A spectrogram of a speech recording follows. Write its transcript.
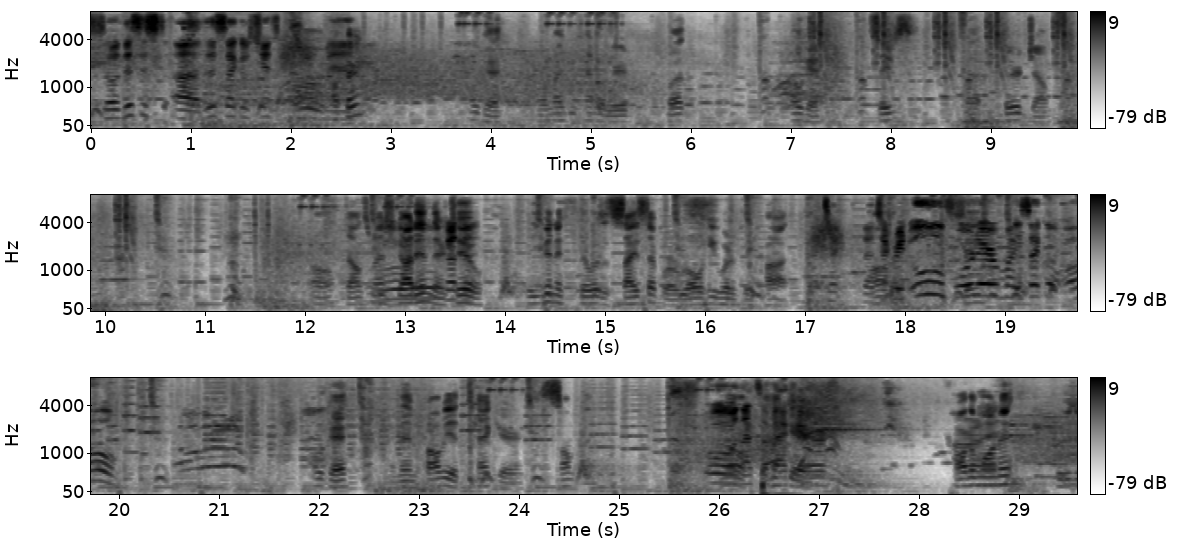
so this is uh this is Saiko's chance. Oh Up there? Okay, that might be kind of weird, but okay. Saves that third jump. Oh, down smash got in there got too. Even if there was a side step or a roll, he would have been caught. That tech, that Oh. tech read. Ooh, forward See? air by Saiko. Oh, Okay, and then probably a tech air, something. oh, No, and that's a back back air. air. Called him on it. It was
